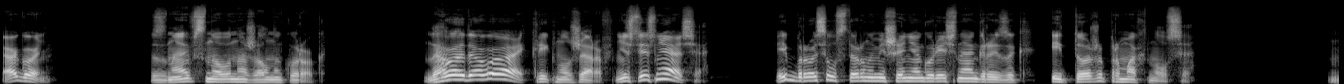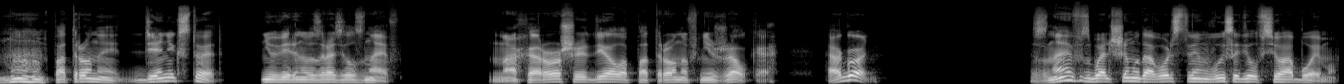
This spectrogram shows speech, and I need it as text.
Огонь!» Знаев снова нажал на курок. «Давай, давай!» — крикнул Жаров. «Не стесняйся!» И бросил в сторону мишени огуречный огрызок, и тоже промахнулся. «Ну, патроны денег стоят», — неуверенно возразил Знаев. На хорошее дело патронов не жалко. Огонь!» Знаев с большим удовольствием высадил всю обойму.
